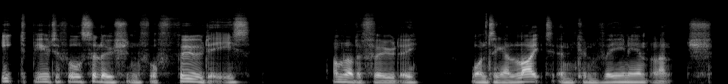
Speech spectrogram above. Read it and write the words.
eat beautiful solution for foodies. I'm not a foodie, wanting a light and convenient lunch.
